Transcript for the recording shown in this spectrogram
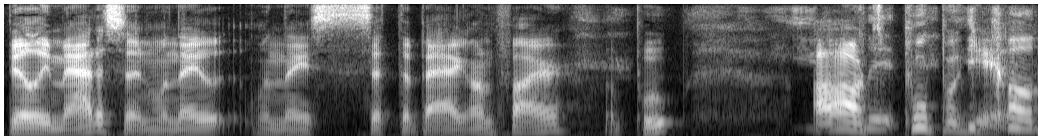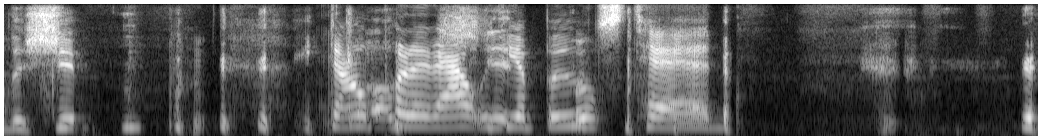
Billy Madison when they when they set the bag on fire. A poop. Oh, it's poop He again. called the shit. He Don't put it out with your boots, Ted.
